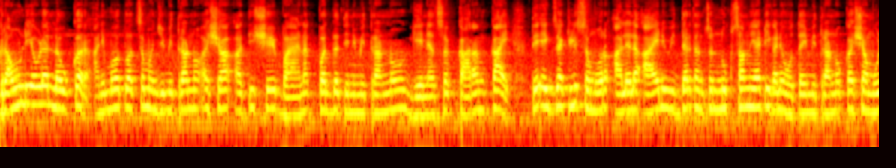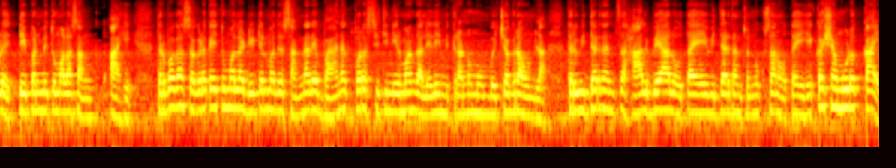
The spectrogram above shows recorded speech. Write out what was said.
ग्राउंड एवढ्या लवकर आणि महत्त्वाचं म्हणजे मित्रांनो अशा अतिशय भयानक पद्धतीने मित्रांनो घेण्याचं कारण काय? ते एक्झॅक्टली समोर आलेलं आहे आणि विद्यार्थ्यांचं नुकसान या ठिकाणी होतं आहे मित्रांनो कशामुळे? ते पण मी तुम्हाला सांगत आहे. तर बघा सगळं काही तुम्हाला डिटेलमध्ये सांगणार आहे. भयानक परिस्थिती निर्माण झालेली आहे मित्रांनो मुंबईच्या ग्राउंडला तर विद्यार्थ्यांचं हाल बेहाल होत आहे विद्यार्थ्यांचं नुकसान होत आहे हे कशामुळं काय?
